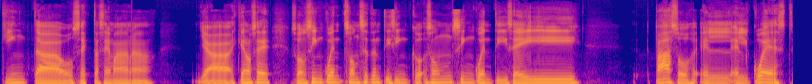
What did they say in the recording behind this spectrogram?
quinta o sexta semana, ya, es que no sé, son 50, son 75, son 56 pasos el, el quest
